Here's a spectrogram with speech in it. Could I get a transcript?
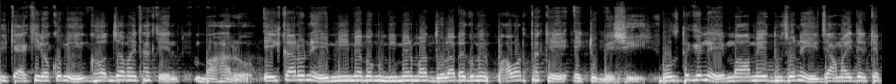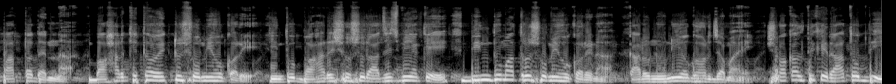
ঠিক একই রকমই ঘর জামাই থাকেন বাহারও এই কারণে মিম এবং মিমের মা দোলা বেগমের পাওয়ার থাকে একটু বেশি। বলতে গেলে মা মেয়ে দুজনেই জামাইদেরকে পাত্তা দেন না। বাহারকে তাও একটু সমীহ করে। কিন্তু বাহারের শ্বশুর আজিজ মিয়াকে বিন্দু মাত্র সমীহ করে না, কারণ উনিও ঘর জামায় সকাল থেকে রাত অবধি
